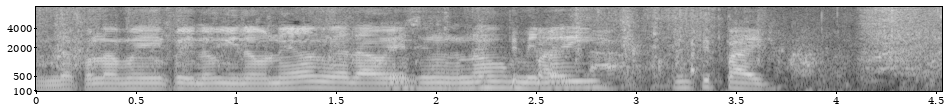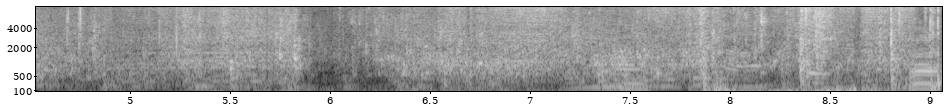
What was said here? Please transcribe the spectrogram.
Wala pala may pailaw-ilaw na yan. Nga daw yung ano, Miloy. 25. Ah,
